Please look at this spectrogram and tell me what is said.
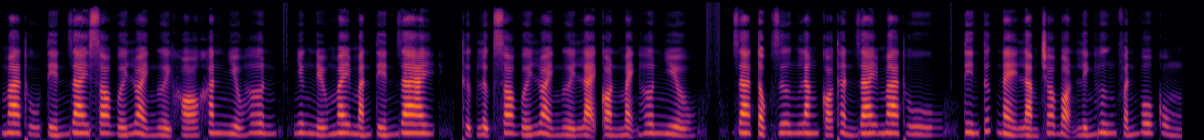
Ma thú tiến giai so với loài người khó khăn nhiều hơn, nhưng nếu may mắn tiến giai, thực lực so với loài người lại còn mạnh hơn nhiều. Gia tộc Dương Lăng có thần giai ma thú, tin tức này làm cho bọn lính hưng phấn vô cùng,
